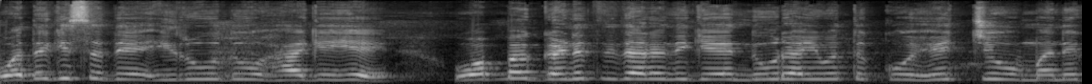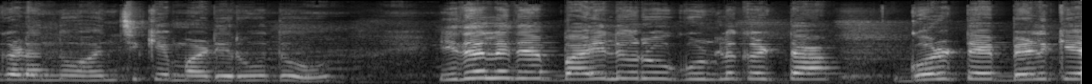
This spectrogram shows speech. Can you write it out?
ಒದಗಿಸದೇ ಇರುವುದು ಹಾಗೆಯೇ ಒಬ್ಬ ಗಣತಿದಾರನಿಗೆ ನೂರೈವತ್ತಕ್ಕೂ ಹೆಚ್ಚು ಮನೆಗಳನ್ನು ಹಂಚಿಕೆ ಮಾಡಿರುವುದು ಇದಲ್ಲದೆ ಬೈಲೂರು ಗುಂಡ್ಲಕಟ್ಟ ಗೊರಟೆ, ಬೆಳಕೆ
